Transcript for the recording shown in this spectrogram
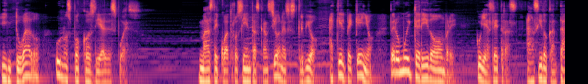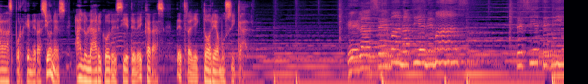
intubado unos pocos días después. Más de 400 canciones escribió aquel pequeño pero muy querido hombre cuyas letras han sido cantadas por generaciones a lo largo de siete décadas de trayectoria musical. Que la semana tiene más de siete días,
